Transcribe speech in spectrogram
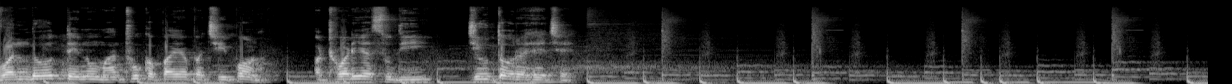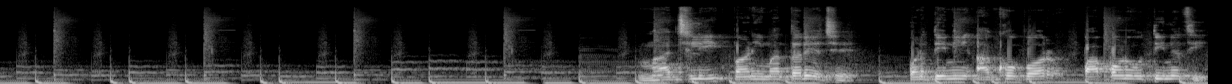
વંદો તેનું માથું કપાયા પછી પણ અઠવાડિયા સુધી જીવતો રહે છે. માછલી પાણીમાં તરે છે, પણ તેની આંખો પર પાપણ હોતી નથી.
